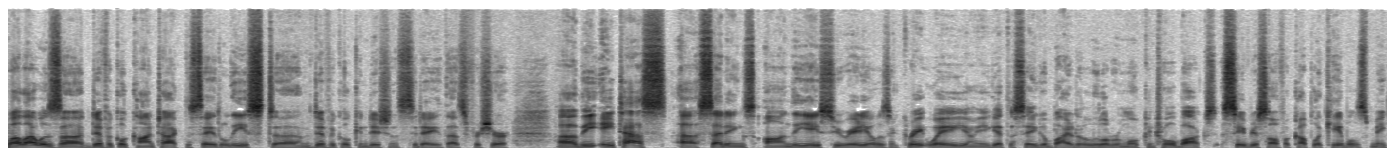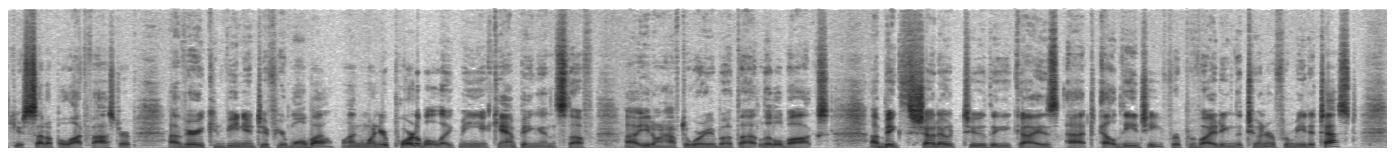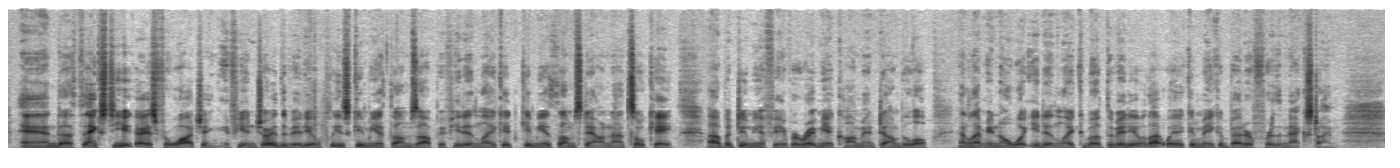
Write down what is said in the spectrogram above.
Well, that was uh, difficult contact to say the least. Uh, difficult conditions today, that's for sure. Uh, the ATAS uh, settings on the Yaesu radio is a great way. You know, you get to say goodbye to the little remote control box, save yourself a couple of cables, make your setup a lot faster. Uh, very convenient if you're mobile. And when you're portable like me, you're camping and stuff, uh, you don't have to worry about that little box. A big shout out to the guys at LDG for providing the tuner for me to test. And thanks to you guys for watching. If you enjoyed the video, please give me a thumbs up. If you didn't like it, give me a thumbs down. That's okay. Uh, but do me a favor, write me a comment down below and let me know what you didn't like about the video. That way I can make it better for the next time.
